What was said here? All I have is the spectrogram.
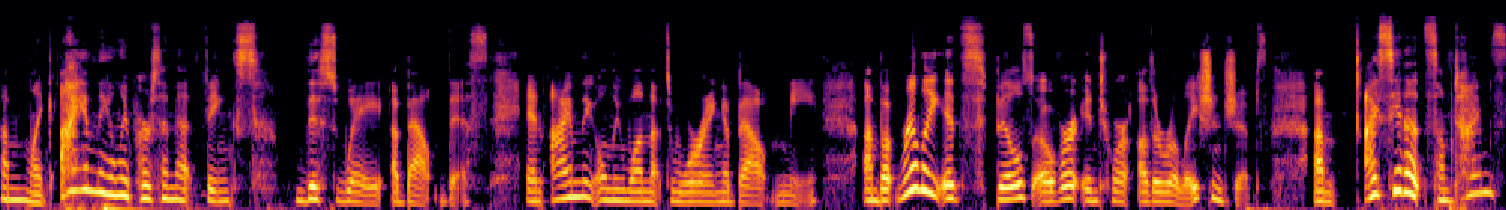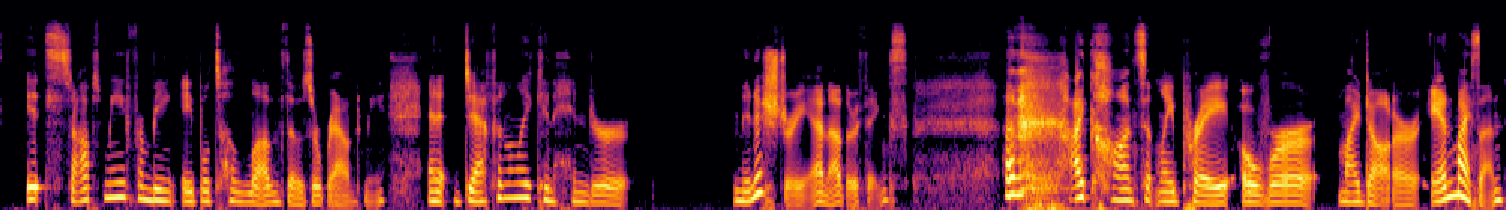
I'm like, I am the only person that thinks this way about this, and I'm the only one that's worrying about me. Um, but really, it spills over into our other relationships. Um, I see that sometimes it stops me from being able to love those around me, and it definitely can hinder ministry and other things. Um, I constantly pray over my daughter and my son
